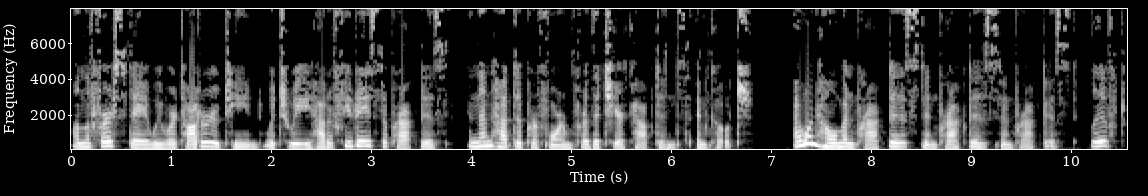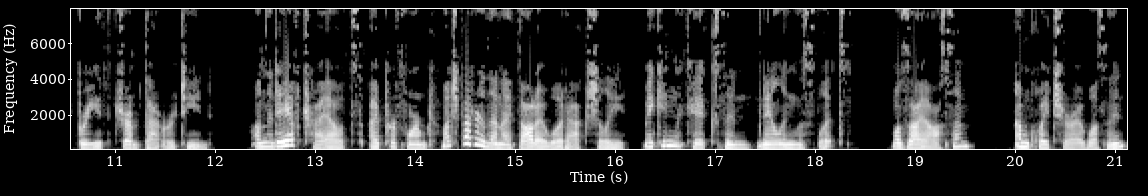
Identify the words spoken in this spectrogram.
On the first day, we were taught a routine, which we had a few days to practice and then had to perform for the cheer captains and coach. I went home and practiced and practiced and practiced, lived, breathed, dreamt that routine. On the day of tryouts, I performed much better than I thought I would actually, making the kicks and nailing the splits. Was I awesome? I'm quite sure I wasn't.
